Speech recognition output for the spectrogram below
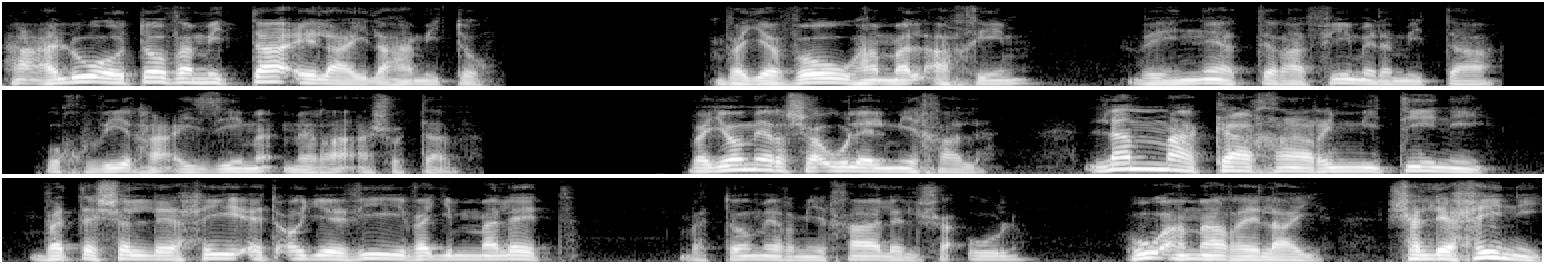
העלו אותו במיטה אלי להמיתו. ויבואו המלאכים, והנה הטרפים אל המיטה, וכביר העזים מרעשותיו. ויאמר שאול אל מיכל, למה ככה רימיתיני, ותשלחי את אויבי וימלט? ותאמר מיכל אל שאול, הוא אמר אלי, שלחיני,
